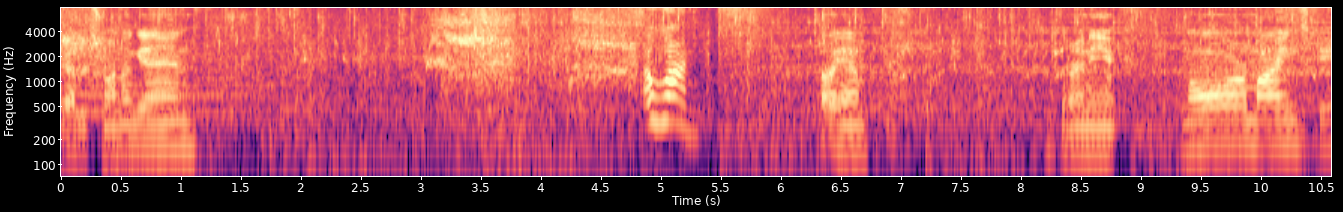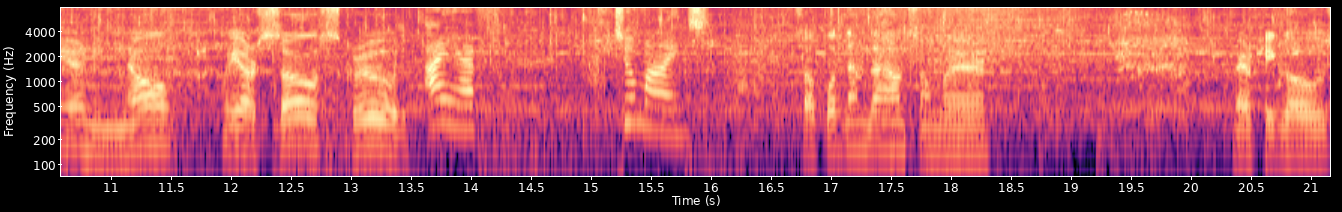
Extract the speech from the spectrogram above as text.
Oh, yeah, let's run again. Oh, run. I am. Is there any more mines here? No. We are so screwed. I have two mines. So put them down somewhere. Where he goes.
